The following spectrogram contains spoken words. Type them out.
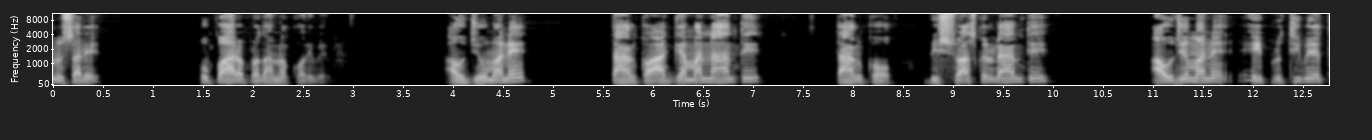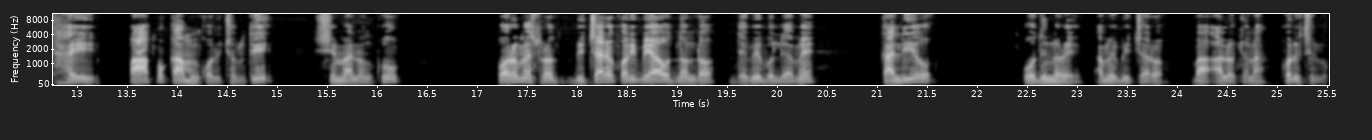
ଅନୁସାରେ ଉପହାର ପ୍ରଦାନ କରିବେ। ଆଉ ଯେଉଁମାନେ ତାହାଙ୍କ ଆଜ୍ଞା ମାନ ନାହାନ୍ତି ତାହାଙ୍କ ବିଶ୍ୱାସ କରିନାହାନ୍ତି ଆଉ ଯେଉଁମାନେ ଏହି ପୃଥିବୀରେ ଥାଇ ପାପ କାମ କରୁଛନ୍ତି ସେମାନଙ୍କୁ ପରମେଶ୍ୱର ବିଚାର କରିବେ ଆଉ ଦଣ୍ଡ ଦେବେ ବୋଲି ଆମେ କାଲି ଓ ଦିନରେ ଆମେ ବିଚାର ବା ଆଲୋଚନା କରିଥିଲୁ।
